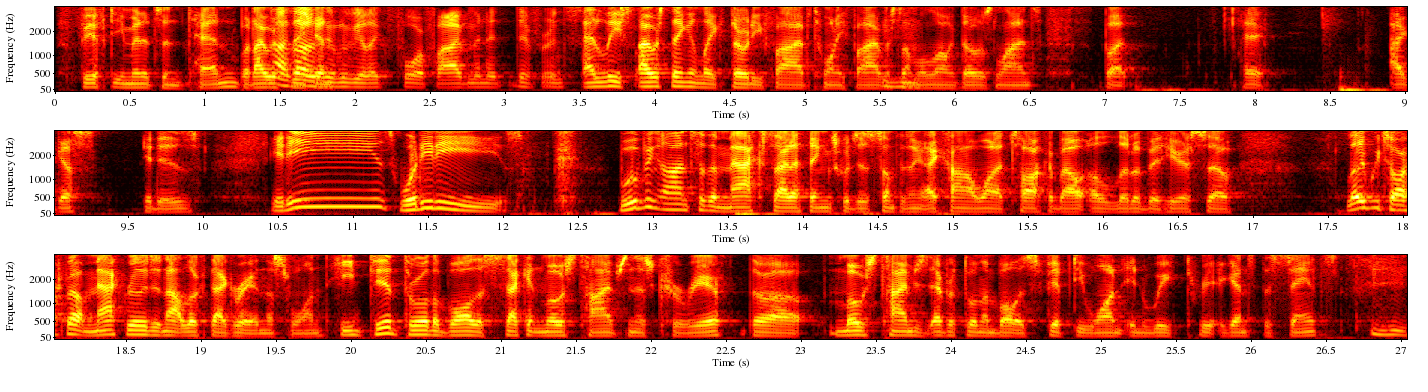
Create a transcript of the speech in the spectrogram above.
50 minutes and 10, but I was I thought it was going to be like four or five minute difference. at least I was thinking like 35, 25 or mm-hmm. something along those lines. But hey, I guess it is. It is what it is. Moving on to the Mac side of things, which is something I kind of want to talk about a little bit here. So, like we talked about, Mac really did not look that great in this one. He did throw the ball the second most times in his career. The most times he's ever thrown the ball is 51 in week three against the Saints. Mm-hmm.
